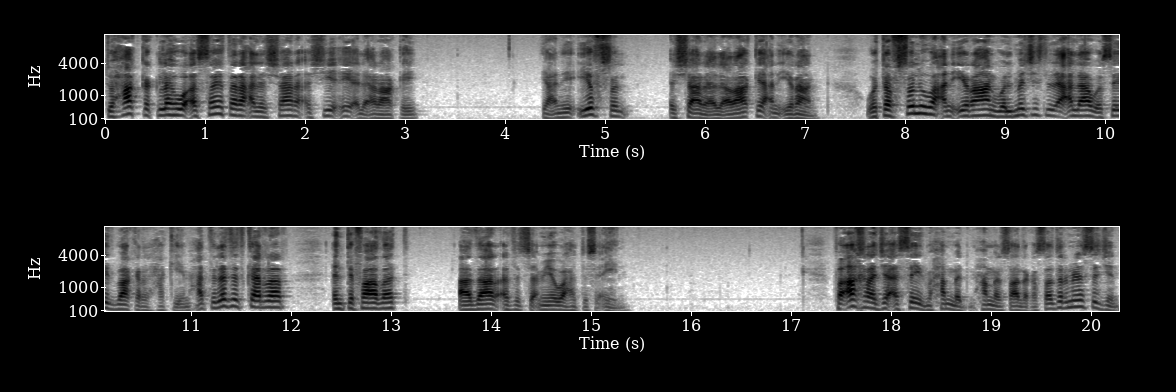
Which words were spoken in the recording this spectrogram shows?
تحقق له السيطرة على الشارع الشيعي العراقي. يعني يفصل الشارع العراقي عن إيران. وتفصله عن إيران والمجلس الأعلى والسيد باقر الحكيم. حتى لا تتكرر انتفاضة آذار 1991 فأخرج السيد محمد محمد صادق الصدر من السجن.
